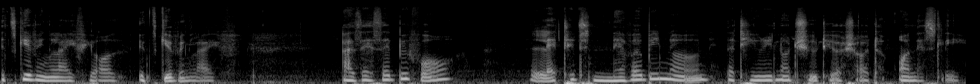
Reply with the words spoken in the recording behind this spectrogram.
It's giving life, y'all. It's giving life. As I said before, let it never be known that you did not shoot your shot honestly,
